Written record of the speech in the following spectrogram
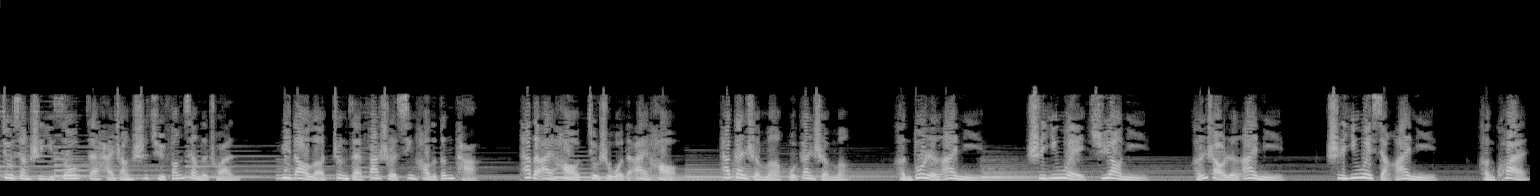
就像是一艘在海上失去方向的船，遇到了正在发射信号的灯塔。他的爱好就是我的爱好，他干什么我干什么。很多人爱你，是因为需要你；很少人爱你，是因为想爱你。很快，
